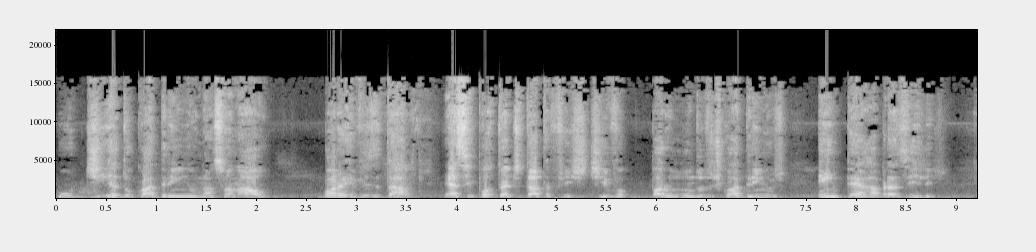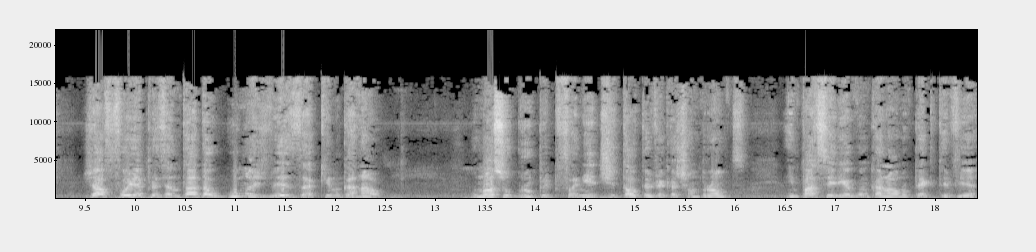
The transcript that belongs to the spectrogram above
o Dia do Quadrinho Nacional, bora revisitá-lo. Essa importante data festiva para o mundo dos quadrinhos em Terra Brasília já foi apresentada algumas vezes aqui no canal. O nosso grupo Epifania Digital TV Caixão Bronx, em parceria com o canal no PEC TV,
